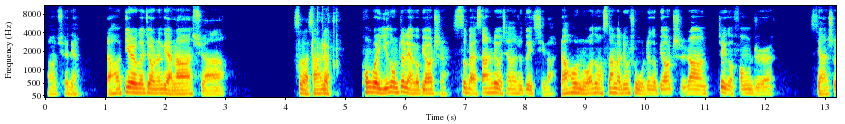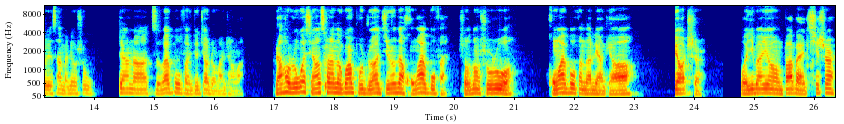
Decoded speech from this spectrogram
然后确定。然后第二个校准点呢，选四百三十六。通过移动这两个标尺，四百三十六现在是对齐的，然后挪动三百六十五这个标尺，让这个峰值显示为三百六十五。这样呢，紫外部分就校准完成了。然后如果想要测量的光谱主要集中在红外部分。手动输入红外部分的两条标尺，我一般用八百七十二、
